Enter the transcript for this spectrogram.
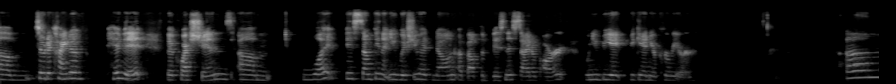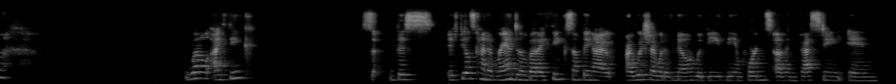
Um, so to kind of pivot the questions, um, what is something that you wish you had known about the business side of art when you be, began your career? Um, well, I think this it feels kind of random, but I think something I, I wish I would have known would be the importance of investing in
